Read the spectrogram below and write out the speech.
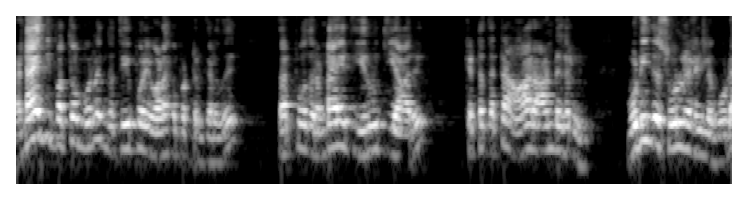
ரெண்டாயிரத்தி பத்தொன்பதுல இந்த தீர்ப்புரை வழங்கப்பட்டிருக்கிறது. தற்போது ரெண்டாயிரத்தி இருபத்தி ஆறு கிட்டத்தட்ட ஆறு ஆண்டுகள் முடிந்த சூழ்நிலையில கூட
